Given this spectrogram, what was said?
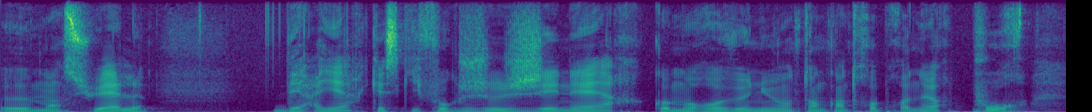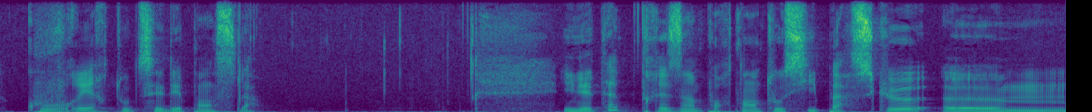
mensuelles. Derrière, qu'est-ce qu'il faut que je génère comme revenu en tant qu'entrepreneur pour couvrir toutes ces dépenses-là? Une étape très importante aussi parce que euh,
